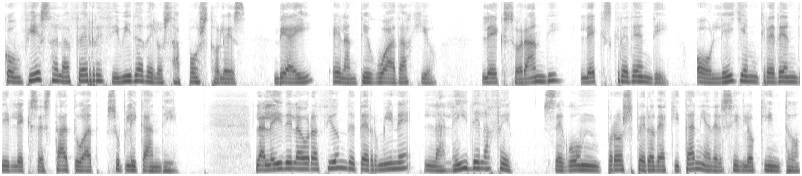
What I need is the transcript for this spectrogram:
confiesa la fe recibida de los apóstoles, de ahí el antiguo adagio, lex orandi, lex credendi, o legem credendi lex statuat supplicandi. La ley de la oración determine la ley de la fe, según Próspero de Aquitania del siglo V.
